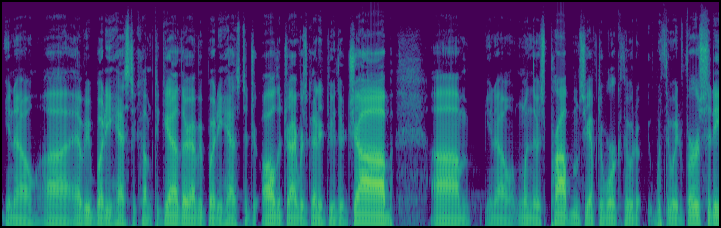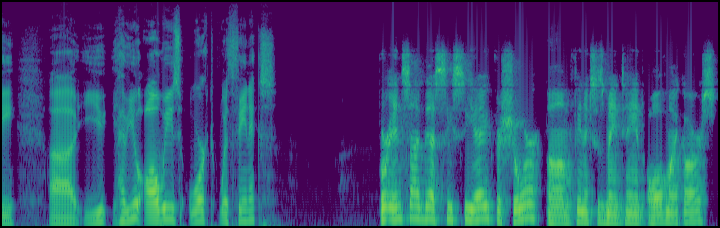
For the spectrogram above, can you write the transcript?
You know, uh, everybody has to come together. Everybody has to. All the drivers got to do their job. Um, you know, when there's problems, you have to work through it with through adversity. Uh, you have you always worked with Phoenix? For inside the SCCA, for sure. Um, Phoenix has maintained all of my cars,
